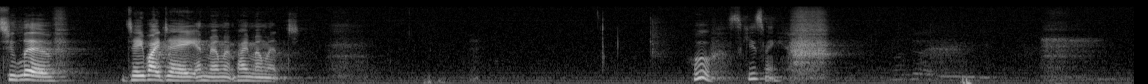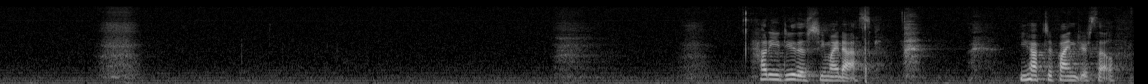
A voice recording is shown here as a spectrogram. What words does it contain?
to live day by day and moment by moment. Ooh, excuse me. How do you do this, you might ask? You have to find yourself.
